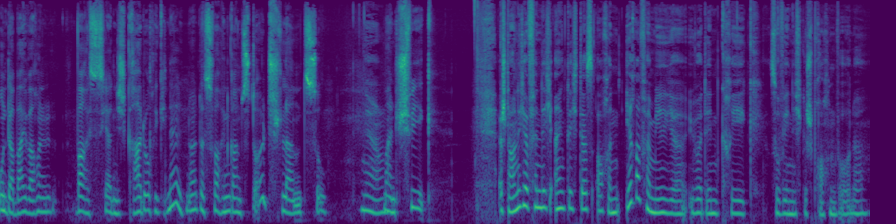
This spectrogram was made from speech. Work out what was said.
Und dabei waren, war es ja nicht gerade originell. Ne? Das war in ganz Deutschland so. Ja. Man schwieg. Erstaunlicher finde ich eigentlich, dass auch in Ihrer Familie über den Krieg so wenig gesprochen wurde.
